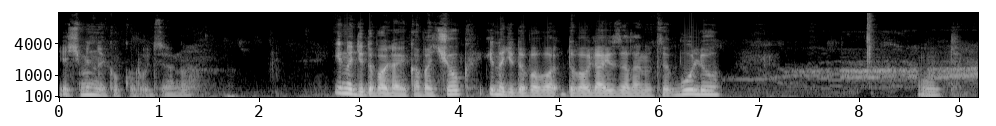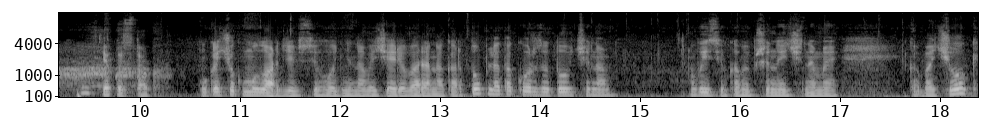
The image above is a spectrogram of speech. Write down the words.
ячмінну і кукурудзяну. Іноді додаю кабачок, іноді додаю зелену цибулю. От якось так. У качок мулардів сьогодні на вечері варена картопля також затовчена висівками пшеничними, кабачок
